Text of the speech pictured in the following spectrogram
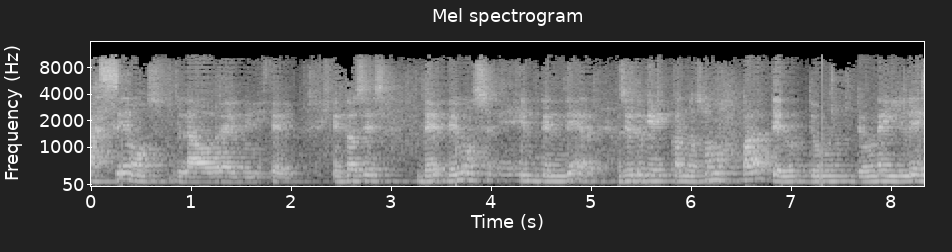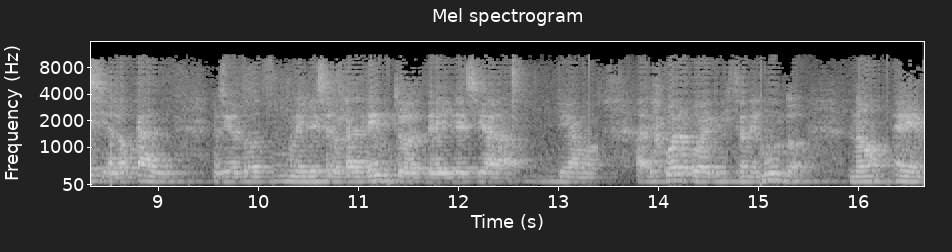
hacemos la obra del ministerio. Entonces, debemos entender, ¿no es cierto?, que cuando somos parte de, una iglesia local, ¿no es cierto?, una iglesia local dentro de la iglesia, digamos, del cuerpo de Cristo en el mundo, ¿no? Eh,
